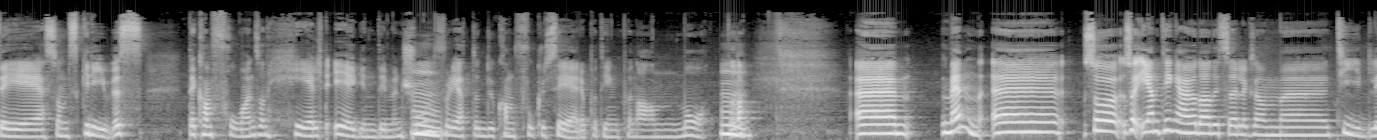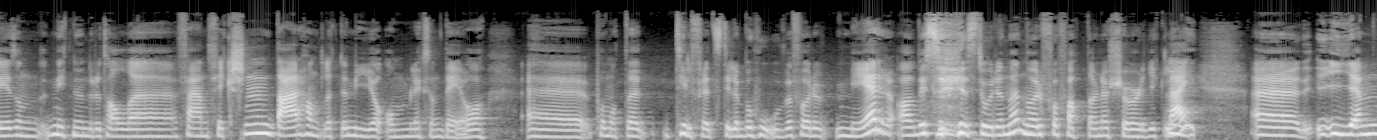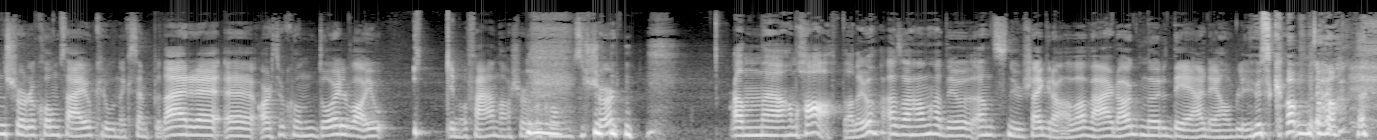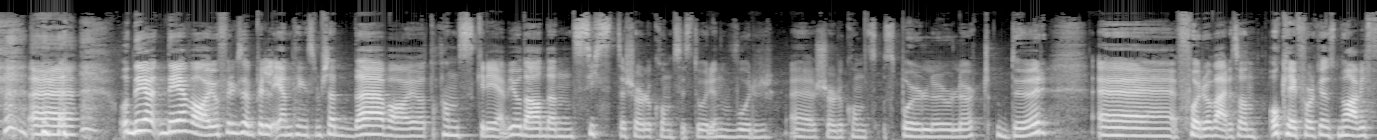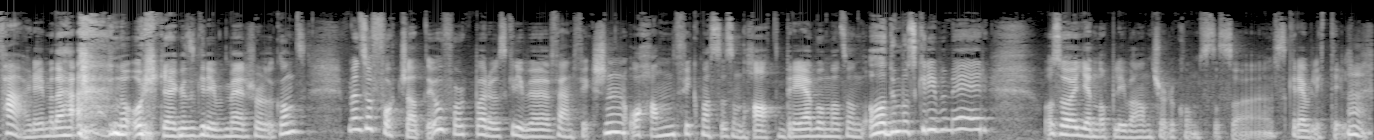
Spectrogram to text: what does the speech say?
det som skrives, det kan få en sånn helt egen dimensjon, Mm. fordi at du kan fokusere på ting på en annen måte, Mm. da. Uh, men eh, Så én ting er jo da disse liksom eh, tidlig sånn 1900-tallet fanfiction. Der handlet det mye om liksom det å eh, på en måte tilfredsstille behovet for mer av disse historiene når forfatterne sjøl gikk lei. Eh, igjen, Sherlock Holmes er jo kroneksempelet der. Eh, Arthur Conan Doyle var jo ikke noe fan av Sherlock Holmes sjøl. Han, eh, han hata det jo. Altså, han, jo. han snur seg i grava hver dag når det er det han blir huska for. eh, og det, det var jo f.eks. en ting som skjedde, var jo at han skrev jo da den siste Sherlock Holmes-historien hvor eh, Sherlock Holmes, spoiler alert, dør. Eh, for å være sånn OK, folkens, nå er vi ferdig med det her. nå orker jeg ikke å skrive mer Sherlock Holmes. Men så fortsatte jo folk bare å skrive fanfiction, og han fikk masse sånn hatbrev om at sånn Å, du må skrive mer! Og så gjenoppliva han Sherlock Holmes og så skrev litt til. Um,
